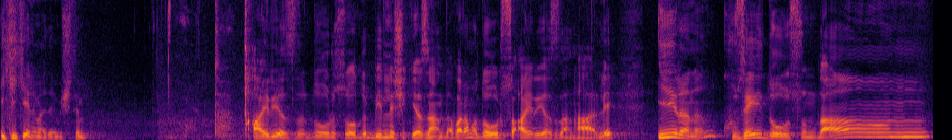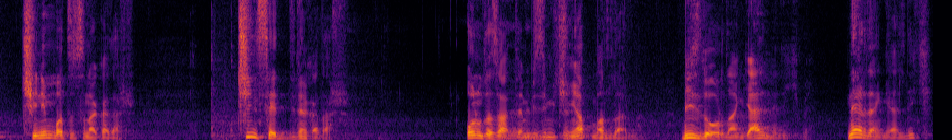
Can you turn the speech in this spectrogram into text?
İki kelime demiştim ayrı yazılır. Doğrusu odur. Birleşik yazan da var ama doğrusu ayrı yazılan hali. İran'ın kuzeydoğusundan Çin'in batısına kadar. Çin Seddi'ne kadar. Onu da zaten bizim için yapmadılar mı? Biz de oradan gelmedik mi? Nereden geldik?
